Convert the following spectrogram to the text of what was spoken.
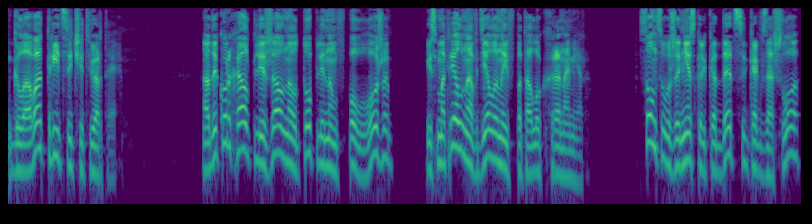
Глава 34. Адекор Халт лежал на утопленном в пол ложа и смотрел на вделанный в потолок хрономер. Солнце уже несколько деци как взошло,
